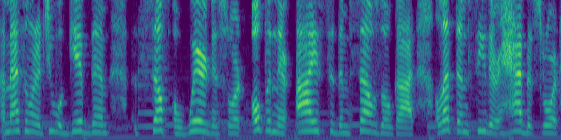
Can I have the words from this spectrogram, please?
I'm asking, Lord, that you will give them self awareness, Lord. Open their eyes to themselves, oh God. Let them see their habits, Lord.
